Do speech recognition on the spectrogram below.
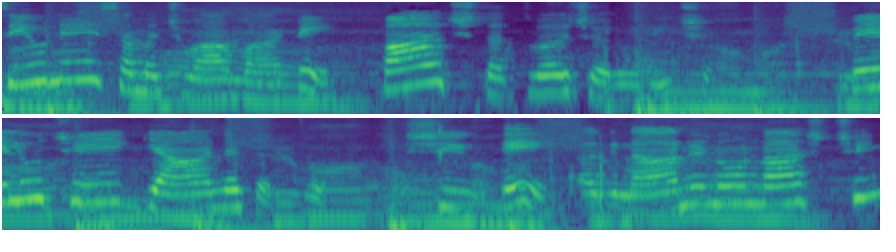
શિવને સમજવા માટે પાંચ તત્વ જરૂરી છે. પેલું છે જ્ઞાન તત્વ. શિવ એ અજ્ઞાનનો નાશ છે,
